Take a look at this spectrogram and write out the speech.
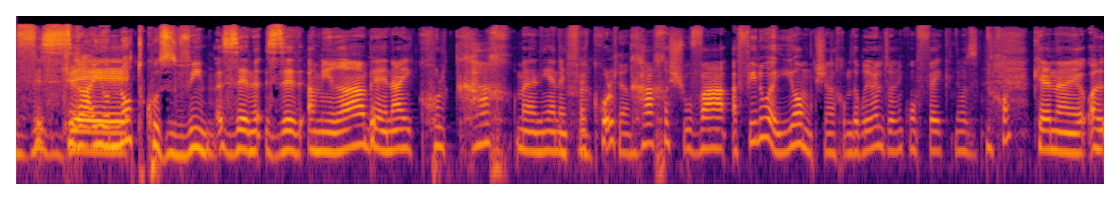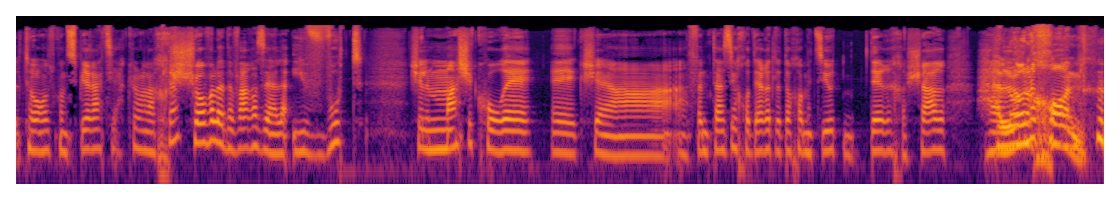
וזה... כרעיונות כוזבים. זה, זה אמירה בעיניי כל כך מעניינת יפה, וכל כן. כך חשובה, אפילו היום, כשאנחנו מדברים על דברים כמו פייק ניוז, נכון. כן, אה, על תיאוריות קונספירציה, כלומר, לחשוב על הדבר הזה, על העיוות של מה שקורה אה, כשהפנטזיה חודרת לתוך המציאות דרך השער הלא נכון. נכון.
